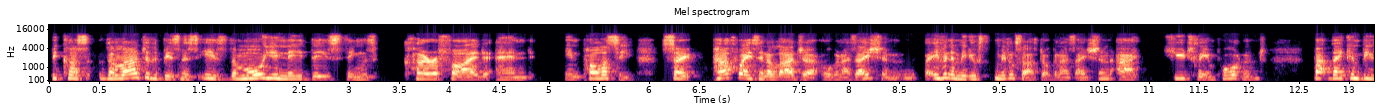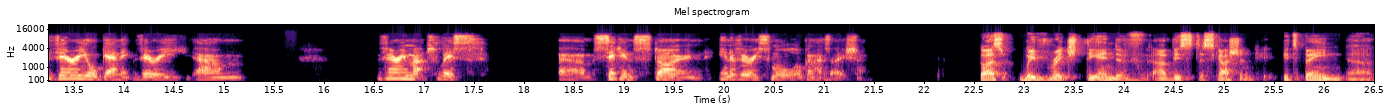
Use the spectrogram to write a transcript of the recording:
because the larger the business is, the more you need these things clarified and in policy. So pathways in a larger organization, even a middle, middle-sized organization are hugely important, but they can be very organic, very, um, very much less um, set in stone in a very small organization. Guys, we've reached the end of uh, this discussion. It's been uh,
